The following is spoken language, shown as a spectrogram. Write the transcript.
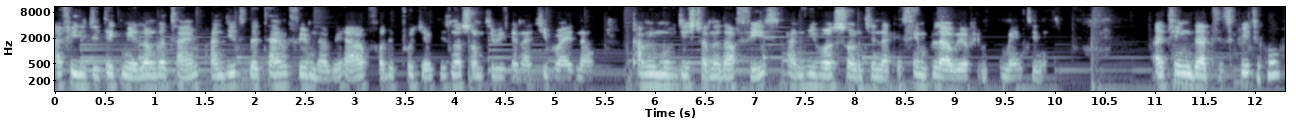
I feel it will take me a longer time. And due to the time frame that we have for the project, it's not something we can achieve right now. Can we move this to another phase and give us something like a simpler way of implementing it? I think that is critical.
